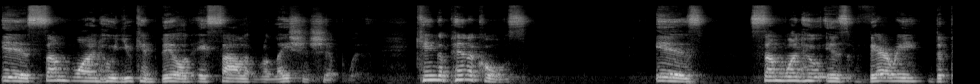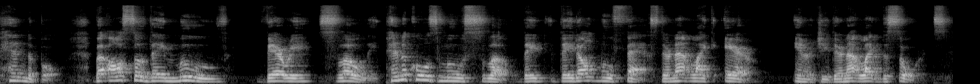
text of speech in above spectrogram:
is someone who you can build a solid relationship with. King of Pentacles is someone who is very dependable, but also they move very slowly. Pentacles move slow. They they don't move fast. They're not like air energy. They're not like the swords.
